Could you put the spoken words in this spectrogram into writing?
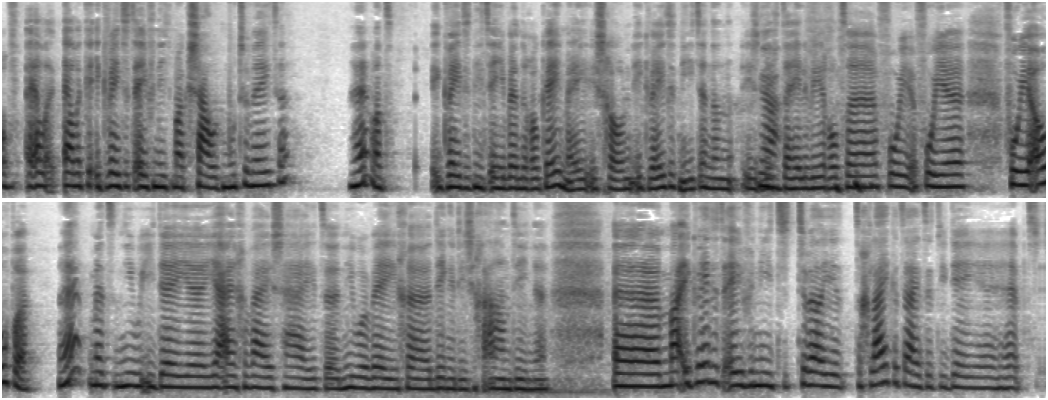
of elke, ik weet het even niet, maar ik zou het moeten weten? Hè? Want ik weet het niet en je bent er oké okay mee, is gewoon, ik weet het niet. En dan is ja. de hele wereld uh, voor, je, voor, je, voor je open. Hè? Met nieuwe ideeën, je eigen wijsheid, uh, nieuwe wegen, dingen die zich aandienen. Uh, maar ik weet het even niet, terwijl je tegelijkertijd het idee hebt,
